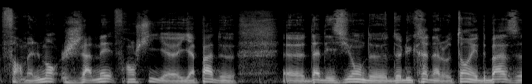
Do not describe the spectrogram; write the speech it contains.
formellement jamais franchie. Euh, il n'y a pas euh, d'adhésion de, de l'Ukraine à l'OTAN et de base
